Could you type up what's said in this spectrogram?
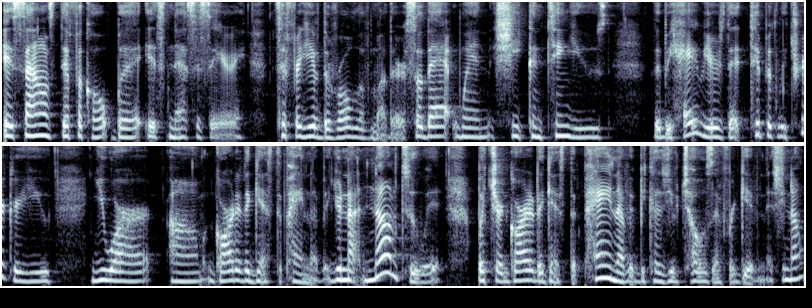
It sounds difficult, but it's necessary to forgive the role of mother so that when she continues the behaviors that typically trigger you, you are um, guarded against the pain of it. You're not numb to it, but you're guarded against the pain of it because you've chosen forgiveness, you know?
